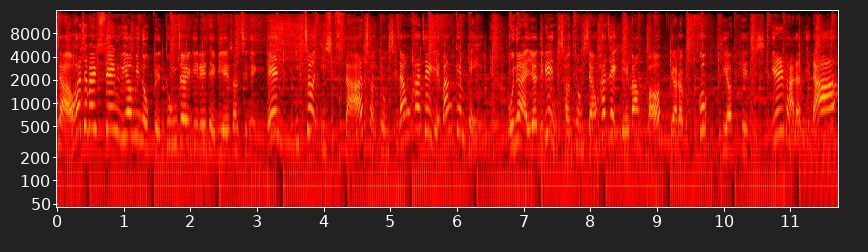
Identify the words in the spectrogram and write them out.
자, 화재 발생 위험이 높은 동절기를 대비해서 진행된 2024 전통시장 화재 예방 캠페인. 오늘 알려드린 전통시장 화재 예방법 여러분 꼭 기억해 주시길 바랍니다.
